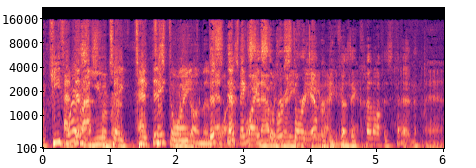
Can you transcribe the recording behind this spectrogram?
I- Keith, why don't you take take, take the point- lead on this, This, one? that makes point, this the worst story ever K9 to be because they cut off his head. Yeah.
